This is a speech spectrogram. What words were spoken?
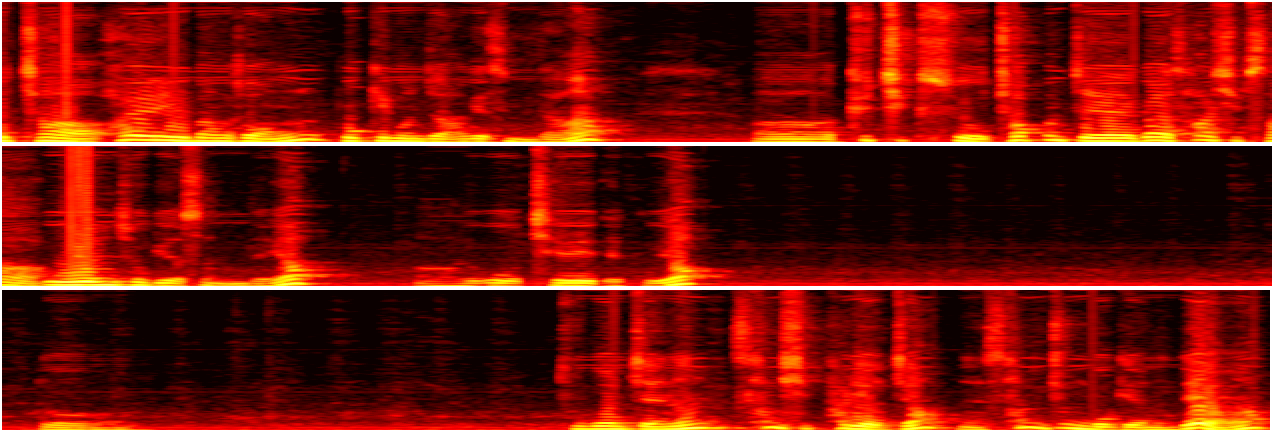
지난 2차 화요일 방송 복귀 먼저 하겠습니다. 어, 규칙수 첫 번째가 44 5연속이었었는데요. 어, 이거 제외됐고요. 또 두 번째는 38이었죠. 네, 3중복이었는데요.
